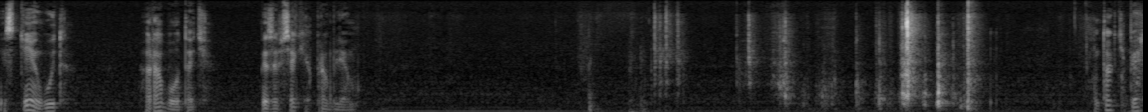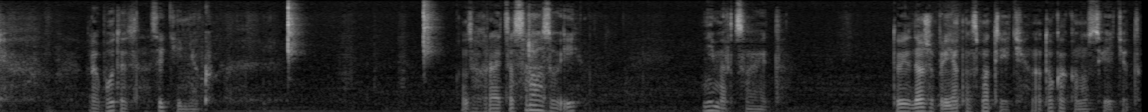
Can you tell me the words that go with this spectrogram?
И светильник будет работать безо всяких проблем. Вот так теперь работает светильник. Загорается сразу и не мерцает. То есть даже приятно смотреть на то, как оно светит.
